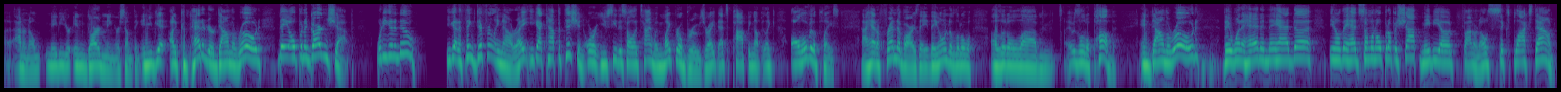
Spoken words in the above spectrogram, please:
I don't know, maybe you're in gardening or something, and you get a competitor down the road. They open a garden shop. What are you going to do? you got to think differently now, right? You got competition, or you see this all the time with microbrews, right? That's popping up like all over the place. I had a friend of ours; they they owned a little a little um, it was a little pub, and down the road they went ahead and they had uh, you know they had someone open up a shop, maybe a I don't know six blocks down.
